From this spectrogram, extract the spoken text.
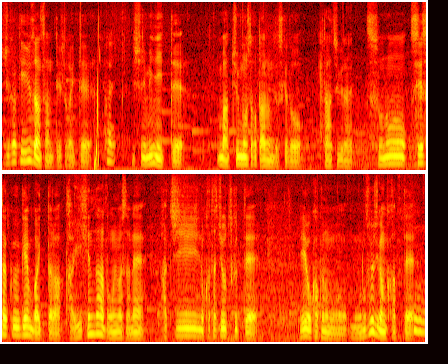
藤垣雄山さんっていう人がいてはい、一緒に見に行ってまあ注文したことあるんですけど2鉢ぐらい。その制作現場行ったら大変だなと思いましたね鉢の形を作って絵を描くのもものすごい時間かかって、うん。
